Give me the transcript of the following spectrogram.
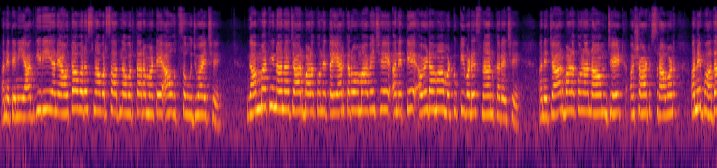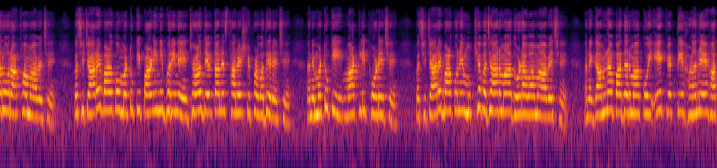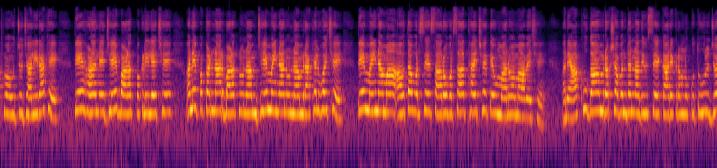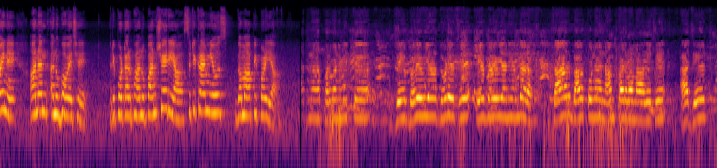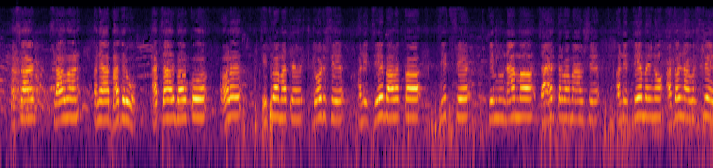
અને તેની યાદગીરી અને આવતા વર્ષના વરસાદના વર્તારા માટે આ ઉત્સવ ઉજવાય છે. ગામમાંથી નાના ચાર બાળકોને તૈયાર કરવામાં આવે છે અને તે અવેડામાં મટુકી વડે સ્નાન કરે છે. અને ચાર બાળકોના નામ જેઠ, અષાઢ, શ્રાવણ અને ભાદરો રાખવામાં આવે છે. પછી ચારે બાળકો મટુકી પાણીની ભરીને જળ દેવતાને સ્થાને શ્રીફળ વધેરે છે અને મટુકી માટલી ફોડે છે. પછી ચારે બાળકોને મુખ્ય બજારમાં દોડાવવામાં આવે છે અને ગામના પાદરમાં કોઈ એક વ્યક્તિ હળને હાથમાં ઊંચું ઝાલી રાખે તે હળને જે બાળક પકડી લે છે અને પકડનાર બાળકનું નામ જે મહિનાનું નામ રાખેલ હોય છે તે મહિનામાં આવતા વર્ષે સારો વરસાદ થાય છે તેવું માનવામાં આવે છે. અને આખું ગામ રક્ષાબંધનના દિવસે કાર્યક્રમનું કુતૂહલ જોઈને આનંદ અનુભવે છે. Reporter Bhanu Pansheriya city crime news Gama Pipaliya આજના પર્વ નિમિત્તે જે બળેવિયા દોડે છે, એ બળેવિયાની અંદર ચાર બાળકોના નામ પાડવામાં આવે છે. આ જેઠ, અષાઢ, શ્રાવણ અને આ ભાદરવો. આ ચાર બાળકો હળ જીતવા માટે દોડશે અને જે બાળક જીતશે તેમનું નામ જાહેર કરવામાં આવશે. અને તે મહિનો આગળના વર્ષે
